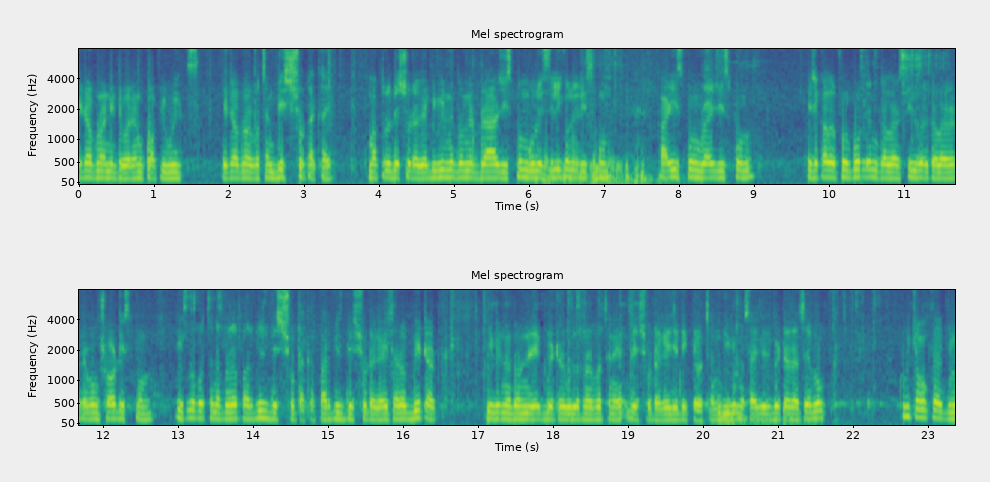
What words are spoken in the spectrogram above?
এটা আপনারা নিতে পারেন কফি উইক্স এটা আপনারা পাচ্ছেন দেড়শো টাকায়, মাত্র দেড়শো টাকায়। বিভিন্ন ধরনের ব্রাশ স্পুনগুলো সিলিকনের স্পুন কারি স্পুন ব্রাইজ স্পুন এই যে colourful golden colour silver colour এবং শর্ট স্পুন এগুলো পাচ্ছেন আপনারা পার পিস দেড়শো টাকা। পার পিস দেড়শো টাকা। এছাড়াও বেটার বিভিন্ন ধরনের এক বেটারগুলো আপনারা পাচ্ছেন দেড়শো টাকা। এই যে দেখতে পাচ্ছেন, বিভিন্ন সাইজের বেটার আছে এবং খুবই চমৎকার এগুলো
